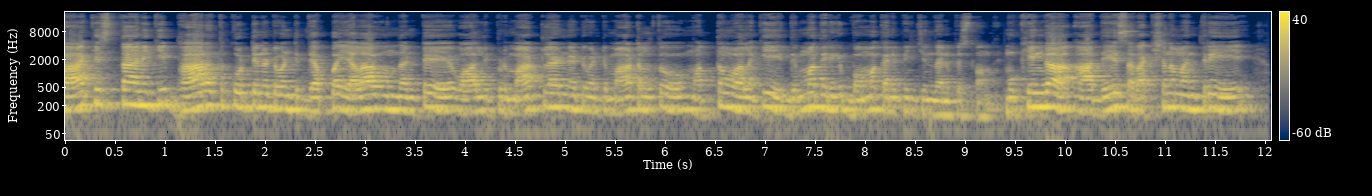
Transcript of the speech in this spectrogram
పాకిస్తాన్కి భారత్ కొట్టినటువంటి దెబ్బ ఎలా ఉందంటే వాళ్ళు ఇప్పుడు మాట్లాడినటువంటి మాటలతో మొత్తం వాళ్ళకి దిమ్మ తిరిగి బొమ్మ కనిపించింది అనిపిస్తోంది ముఖ్యంగా ఆ దేశ రక్షణ మంత్రి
